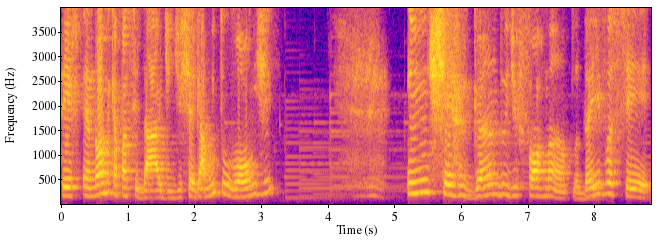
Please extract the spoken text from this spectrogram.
ter enorme capacidade de chegar muito longe enxergando de forma ampla. Daí você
